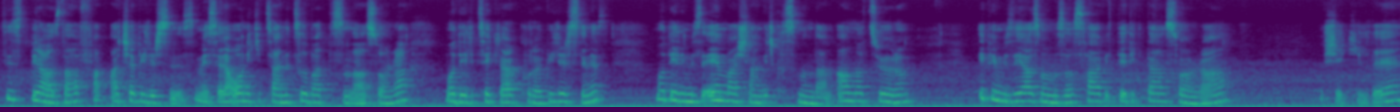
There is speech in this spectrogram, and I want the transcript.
Siz biraz daha açabilirsiniz. Mesela 12 tane tığ battısından sonra modeli tekrar kurabilirsiniz. Modelimizi en başlangıç kısmından anlatıyorum. İpimizi yazmamıza sabitledikten sonra bu şekilde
